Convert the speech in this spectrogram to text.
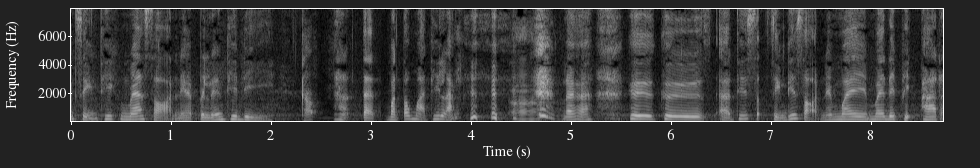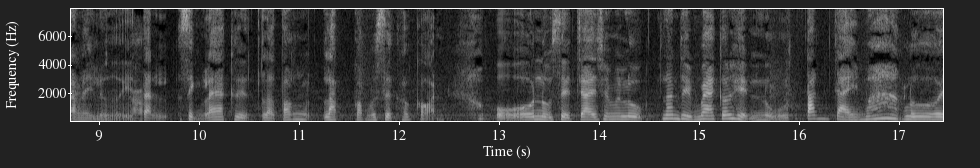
ๆ สิ่งที่คุณแม่สอนเนี่ยเป็นเรื่องที่ดี ครับนะฮะแต่มันต้องมาที่หลังอ่านะคะคือคือเอ่อที่สิ่งที่สอนเนี่ยไม่ไม่ได้ผิดพลาดอะไรเลยครับแต่สิ่งแรกคือเราต้องรับความรู้สึกเขาก่อน โอ้หนูเสียใจใช่ไหมลูก นั่นดิแม่ก็เห็นหนูตั้งใจมากเลย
